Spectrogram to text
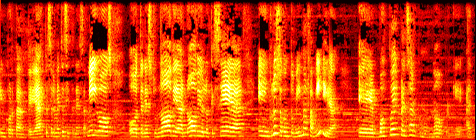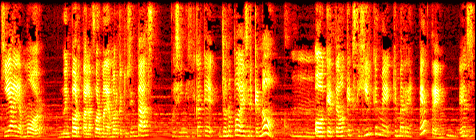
importante, ya especialmente si tenés amigos o tenés tu novia, novio, lo que sea, e incluso con tu misma familia. Eh, vos puedes pensar como, no, porque aquí hay amor, no importa la forma de amor que tú sintas, pues significa que yo no puedo decir que no. Mm. O que tengo que exigir que me, que me respeten. Mm. Es,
